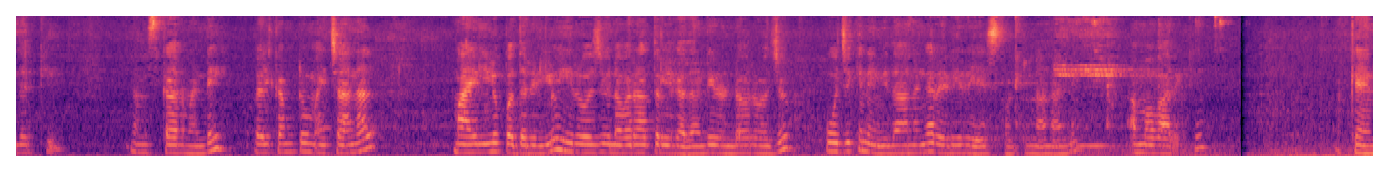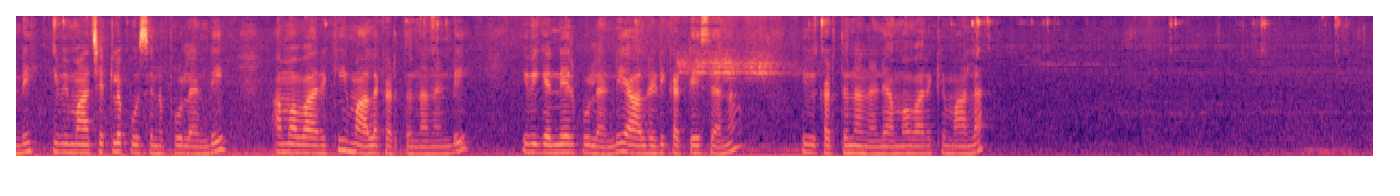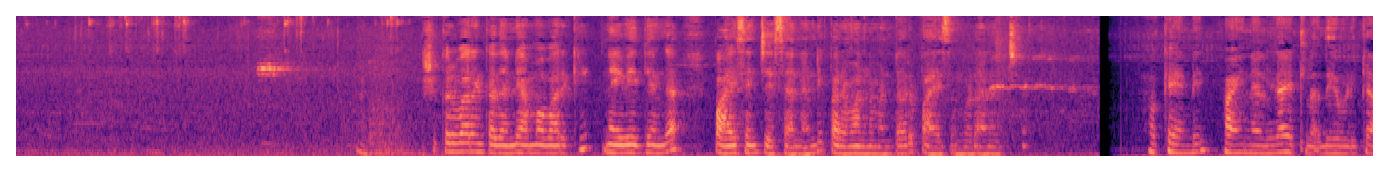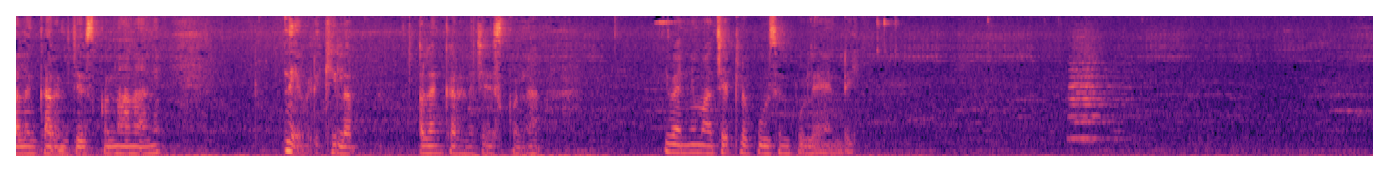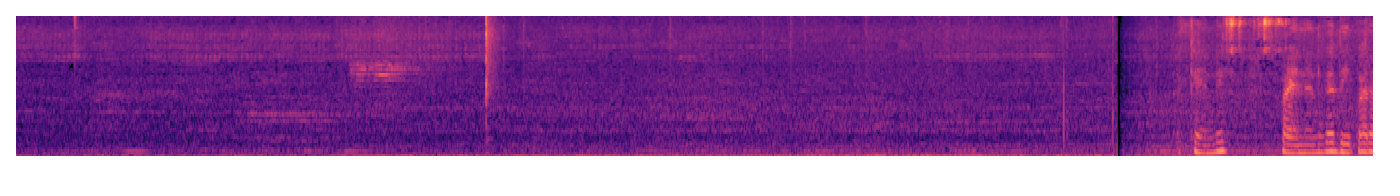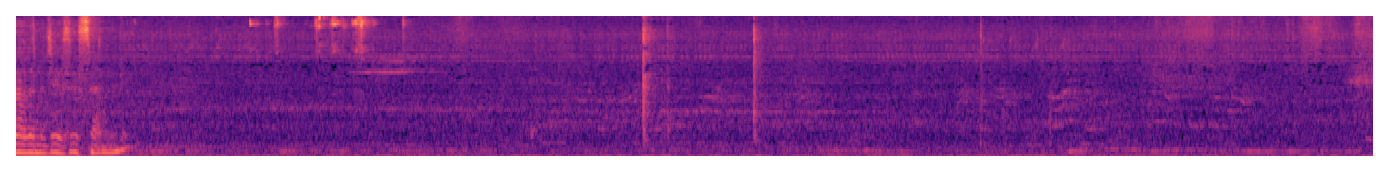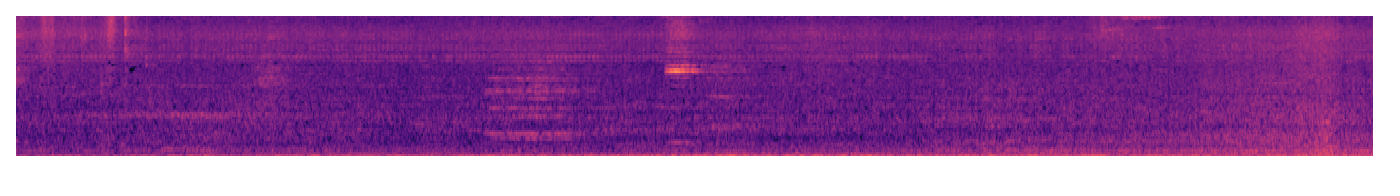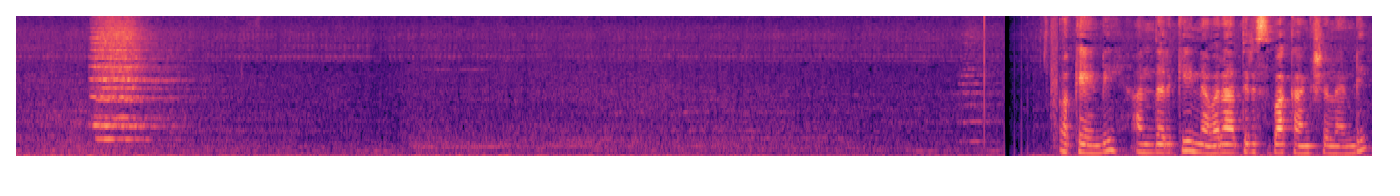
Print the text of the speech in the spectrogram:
అందరికీ నమస్కారం అండి వెల్కమ్ టు మై ఛానల్ మా ఇల్లు పొదరిల్లు. ఈరోజు నవరాత్రులు కదండి రెండవ రోజు. పూజకి నేను విధానంగా రెడీ చేసుకుంటున్నానండి అమ్మవారికి. ఓకే అండి ఇవి మా చెట్లో పూసిన పూలండి. అమ్మవారికి మాల కడుతున్నానండి. ఇవి గన్నేరు పూలండి ఆల్రెడీ కట్టేశాను. ఇవి కడుతున్నానండి అమ్మవారికి మాల. శుక్రవారం కదండి అమ్మవారికి నైవేద్యంగా పాయసం చేశానండి. పరమాన్నం అంటారు పాయసం కూడా అనొచ్చు. ఓకే అండి. ఫైనల్గా ఇట్లా దేవుడికి అలంకరణ చేసుకున్నానని దేవుడికి ఇలా అలంకరణ చేసుకున్నాను. ఇవన్నీ మా చెట్లో పూసిన పూలే అండి. ఓకే అండి. ఫైనల్గా దీపారాధన చేసేసానండి. ఓకే అండి. అందరికీ నవరాత్రి శుభాకాంక్షలు అండి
